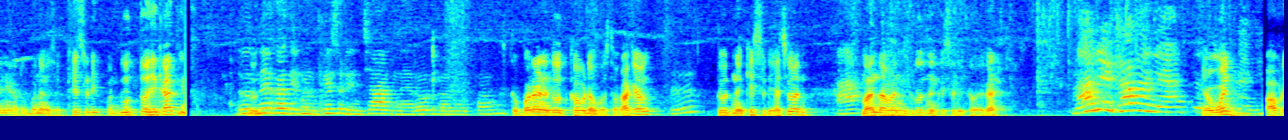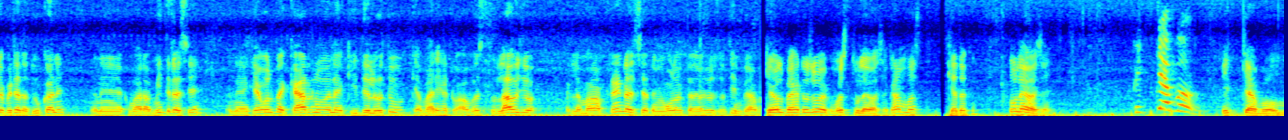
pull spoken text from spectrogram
એની હાટું બનાવે છે ખીચડી પણ દૂધ તો એ ખાતી. દૂધ ને ખાતી પણ ખીચડી ને શાક ને રોટલા ને તો પરાણે દૂધ ખવડાવો તો કાકે દૂધ ને ખીચડી. સાચી વાત માંદા માંદી દૂધ ને ખીચડી ખવાય કા? એવું હોય ને? આપણે બેઠા હતા દુકાને અને એક મારા મિત્ર છે અને કેવલભાઈ કારનું અને કીધેલું હતું કે મારી હાટું આ વસ્તુ લાવજો. એટલે મારા ફ્રેન્ડ જ છે તમે ઓળખતા હશો જતીનભાઈ કેવલભાઈ હાટું જો એક વસ્તુ લેવા છે કામ મસ્ત? કે શું લેવા છે? Pizza bomb.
